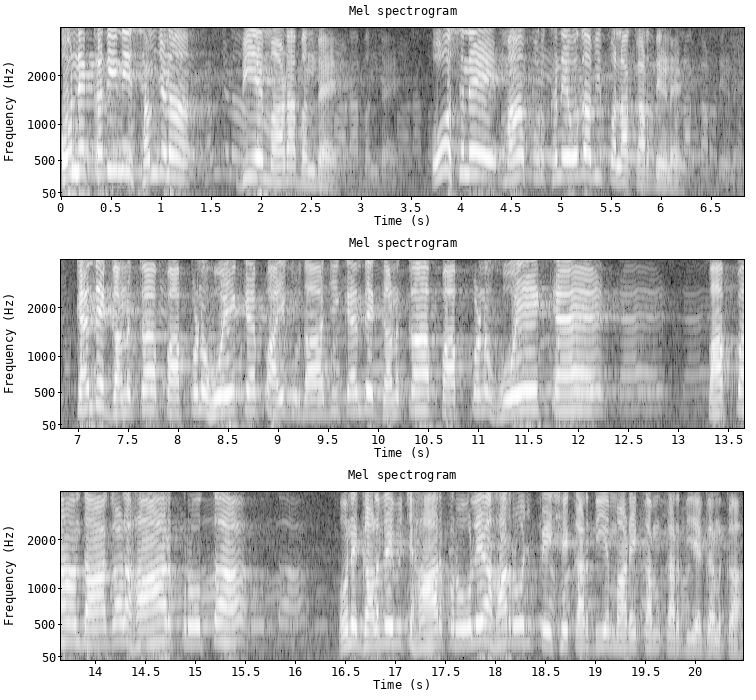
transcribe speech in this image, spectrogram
ਉਹਨੇ ਕਦੀ ਨਹੀਂ ਸਮਝਣਾ ਵੀ ਇਹ ਮਾੜਾ ਬੰਦਾ ਹੈ। ਉਸ ਨੇ ਮਹਾਪੁਰਖ ਨੇ ਉਹਦਾ ਵੀ ਭਲਾ ਕਰ ਦੇਣਾ ਕਹਿੰਦੇ ਗਨਕਾ ਪਾਪਣ ਹੋਏ ਕੈ ਭਾਈ ਗੁਰਦਾਸ ਜੀ। ਕਹਿੰਦੇ ਗਨਕਾ ਪਾਪਣ ਹੋਏ ਕੈ ਪਾਪਾਂ ਦਾ ਗਲ ਹਾਰ ਪਰੋਤਾ। ਉਹਨੇ ਗਲ ਦੇ ਵਿੱਚ ਹਾਰ ਪਰੋ ਲਿਆ। ਹਰ ਰੋਜ਼ ਪੇਸ਼ੇ ਕਰਦੀ ਹੈ, ਮਾੜੇ ਕੰਮ ਕਰਦੀ ਹੈ ਗਨਕਾ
